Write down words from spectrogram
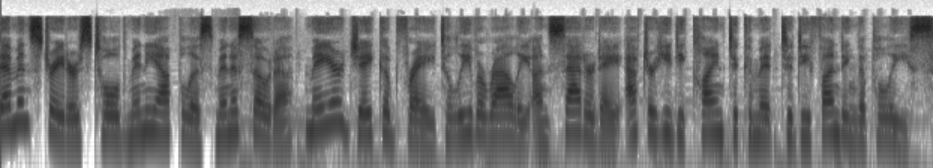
Demonstrators told Minneapolis, Minnesota, Mayor Jacob Frey to leave a rally on Saturday after he declined to commit to defunding the police.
